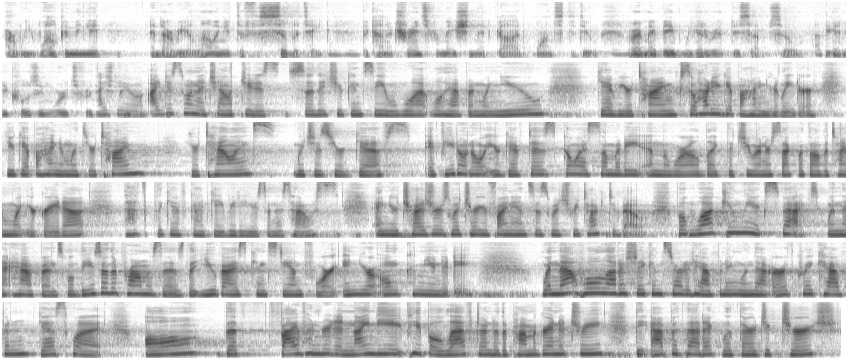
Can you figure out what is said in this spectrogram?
Are we welcoming it? And are we allowing it to facilitate mm-hmm. the kind of transformation that God wants to do? Mm-hmm. All right, my babe, we got to wrap this up. So, you got any closing words for I these do. people? I just want to challenge you to, so that you can see what will happen when you give your time. So, how do you get behind your leader? You get behind him with your time, your talents, which is your gifts. If you don't know what your gift is, go ask somebody in the world like that you intersect with all the time what you're great at. That's the gift God gave you to use in his house. And your treasures, which are your finances, which we talked about. But what can we expect when that happens? Well, these are the promises that you guys can stand for in your own community. When that whole lot of shaking started happening, when that earthquake happened, guess what? All the 598 people left under the pomegranate tree, the apathetic, lethargic church,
